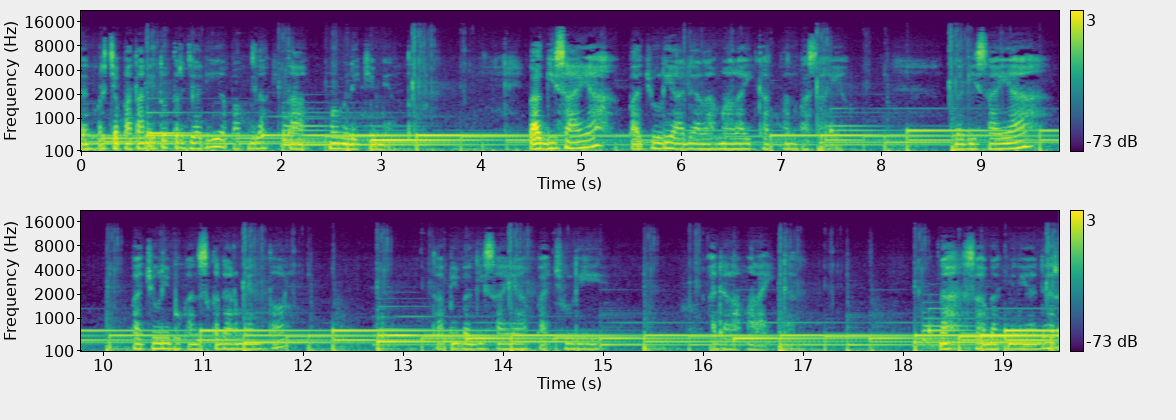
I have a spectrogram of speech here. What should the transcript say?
dan percepatan itu terjadi apabila kita memiliki mentor. Bagi saya Pak Juli adalah malaikat tanpa sayang bagi saya Pak Juli bukan sekedar mentor tapi bagi saya Pak Juli adalah malaikat. Nah sahabat miliarder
